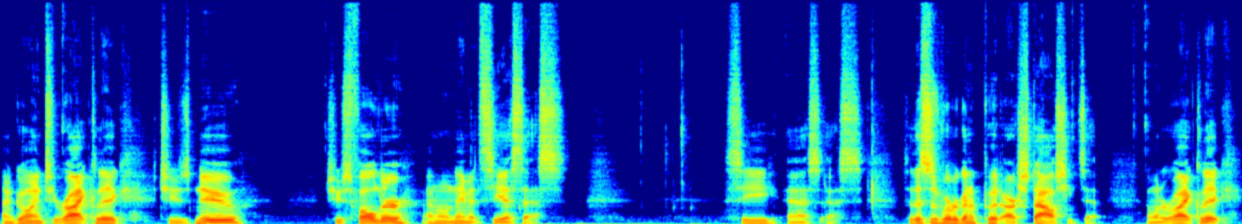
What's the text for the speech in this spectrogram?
I'm going to right click, choose new, choose folder. and to name it CSS. CSS. So this is where we're going to put our style sheets at. I'm going to right click,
